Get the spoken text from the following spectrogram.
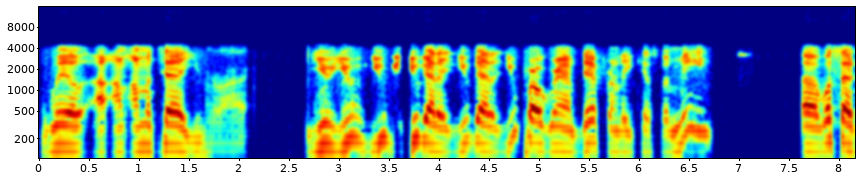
Well, I, I'm, I'm gonna tell you. Right. you you you you gotta you gotta you program differently because for me uh what's that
